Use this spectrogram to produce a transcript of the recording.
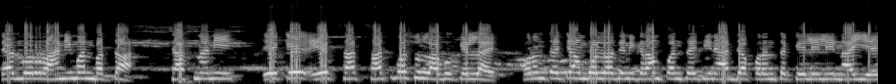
त्याचबरोबर राहणीमान भत्ता शासनाने एक एक सात सात पासून लागू केलेला आहे. परंतु त्याची अंमलबजावणी ग्रामपंचायतीने अद्यापर्यंत केलेली नाहीये.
